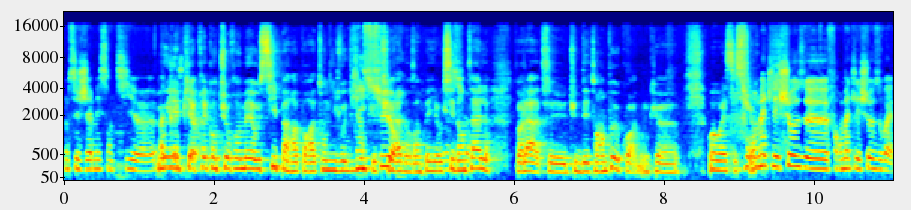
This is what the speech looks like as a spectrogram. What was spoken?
on s'est jamais senti. Euh, oui, et puis après, quand tu remets aussi par rapport à ton niveau de vie que tu as dans un pays occidental, voilà, tu, tu, te détends un peu, quoi. Donc, ouais, ouais, c'est sûr. Faut remettre les choses, faut remettre les choses, ouais,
